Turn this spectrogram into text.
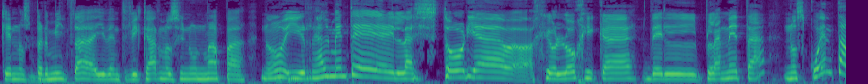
que nos permita identificarnos en un mapa, ¿no? Y realmente la historia geológica del planeta nos cuenta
